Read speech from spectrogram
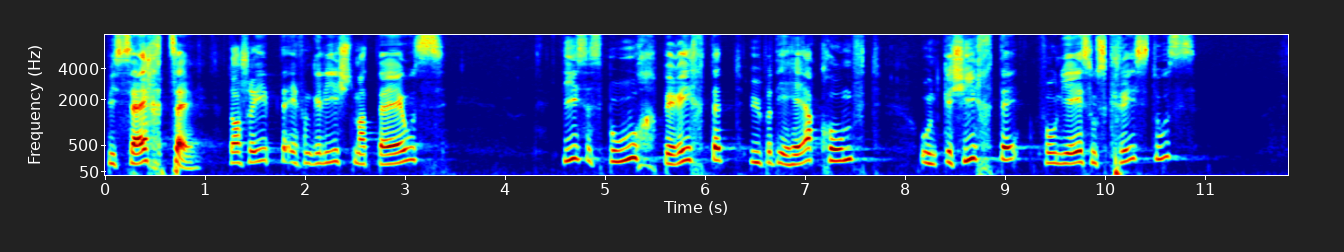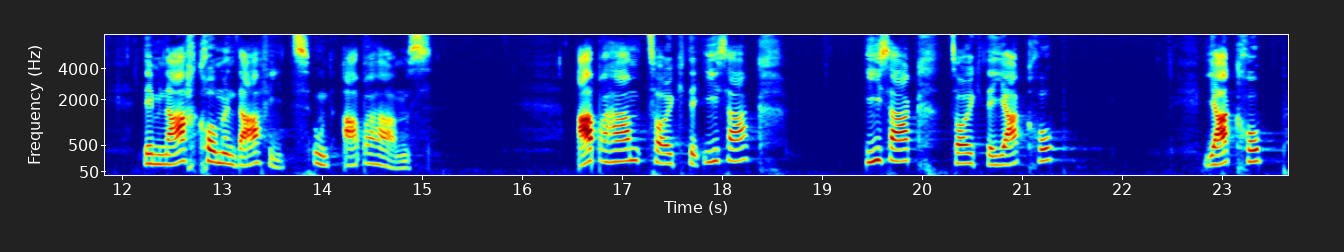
bis 16. Da schreibt der Evangelist Matthäus, dieses Buch berichtet über die Herkunft und Geschichte von Jesus Christus, dem Nachkommen Davids und Abrahams. Abraham zeugte Isaac, Isaac zeugte Jakob, Jakob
